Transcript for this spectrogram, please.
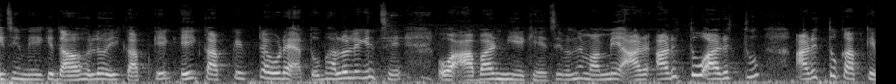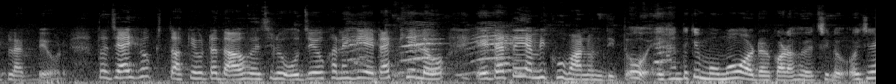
এই যে মেয়েকে দেওয়া হলো এই কাপকেক এই কাপকেকটা ওর এত ভালো লেগেছে, ও আবার নিয়ে খেয়েছে। মানে মাম্মি, আর আরেকটু আরেকটু আরেকটু কাপকেক লাগবে ওর। তো যাই হোক, তাকে ওটা দেওয়া হয়েছিল। ও যে ওখানে গিয়ে এটা খেলো, এটাতেই আমি খুব আনন্দিত। ও, এখান থেকে মোমো অর্ডার করা হয়েছিল। ওই যে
